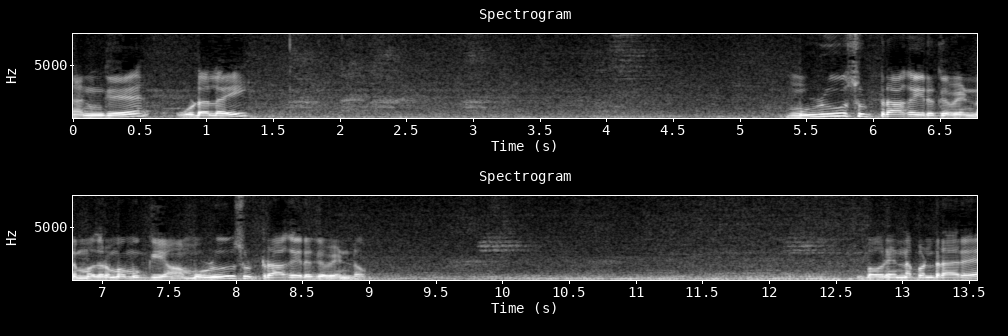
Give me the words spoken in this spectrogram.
நன்கு உடலை முழு சுற்றாக இருக்க வேண்டும். அது ரொம்ப முக்கியம். முழு சுற்றாக இருக்க வேண்டும். இப்போ அவர் என்ன பண்ணுறாரு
